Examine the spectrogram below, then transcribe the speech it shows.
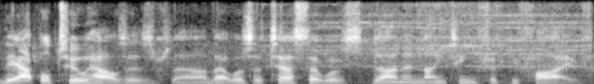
The Apple II houses, uh, that was a test that was done in 1955.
